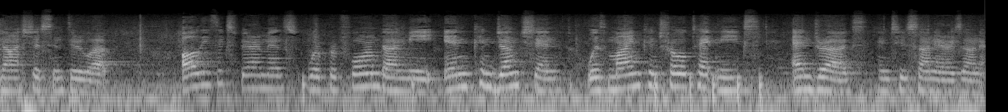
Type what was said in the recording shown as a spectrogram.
nauseous, and threw up. All these experiments were performed on me in conjunction with mind control techniques and drugs in Tucson, Arizona.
